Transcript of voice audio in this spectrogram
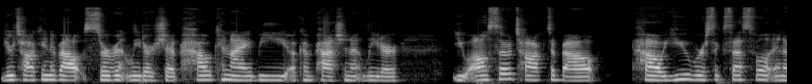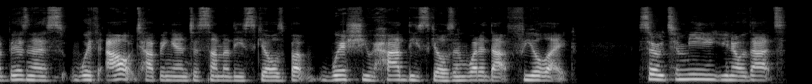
You're talking about servant leadership. How can I be a compassionate leader? You also talked about how you were successful in a business without tapping into some of these skills, but wish you had these skills and what did that feel like? So to me, you know, that's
